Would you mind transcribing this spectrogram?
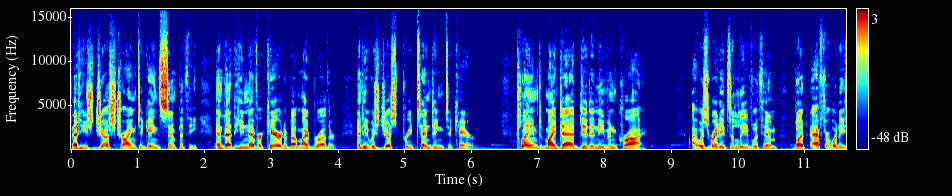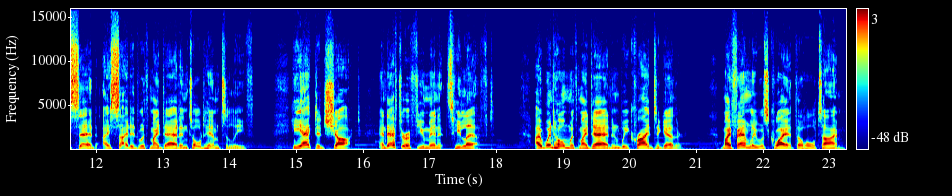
that he's just trying to gain sympathy and that he never cared about my brother, and he was just pretending to care. Claimed my dad didn't even cry. I was ready to leave with him, but after what he said, I sided with my dad and told him to leave. He acted shocked, and after a few minutes, he left. I went home with my dad and we cried together. My family was quiet the whole time.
